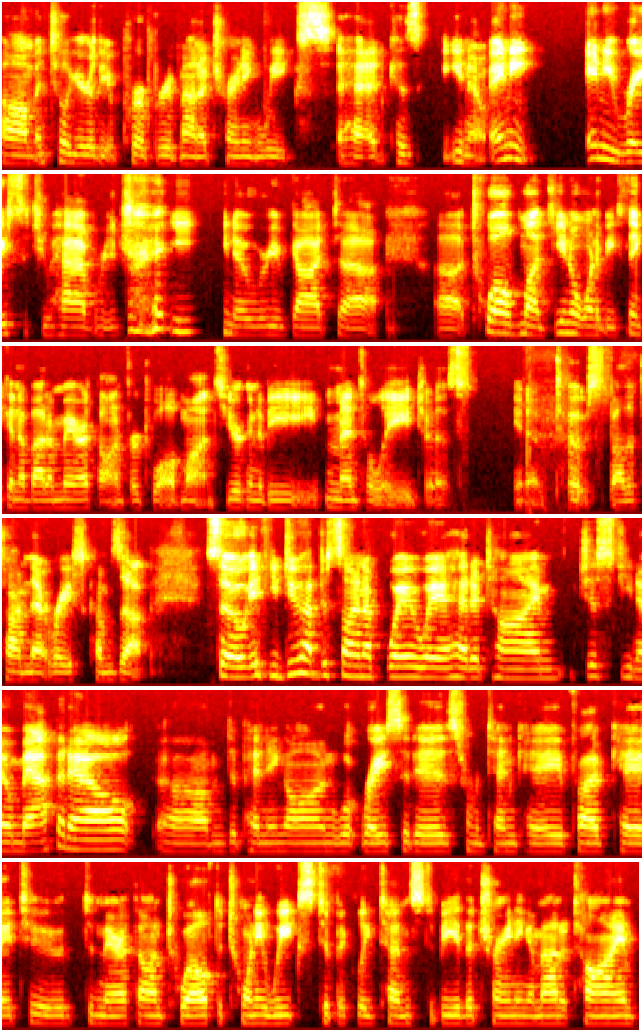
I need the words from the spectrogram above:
um, until you're the appropriate amount of training weeks ahead. Because you know, any any race that you have where you're you know, where you've got uh, uh, 12 months, you don't want to be thinking about a marathon for 12 months. You're going to be mentally just you know toast by the time that race comes up. So if you do have to sign up way way ahead of time just you know map it out um, depending on what race it is from a 10k 5k to to marathon 12 to 20 weeks typically tends to be the training amount of time.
